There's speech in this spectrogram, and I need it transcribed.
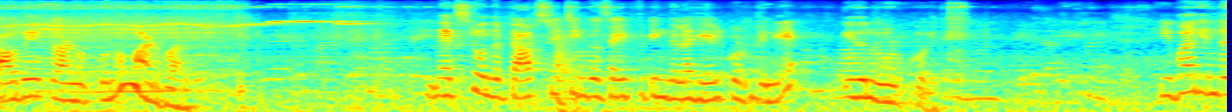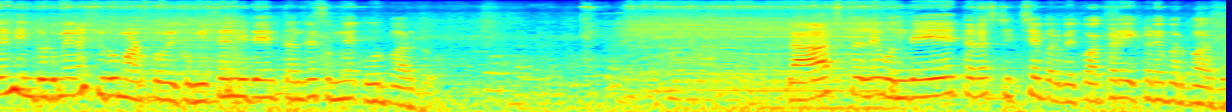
ಯಾವುದೇ ಕಾರಣಕ್ಕೂ ಮಾಡಬಾರ್ದು. ನೆಕ್ಸ್ಟ್ ಒಂದು ಟಾಪ್ ಸ್ಟಿಚಿಂಗ್ ಸೈಡ್ ಫಿಟ್ಟಿಂಗ್ ಎಲ್ಲ ಹೇಳ್ಕೊಡ್ತೀನಿ. ಇದನ್ನು ನೋಡ್ಕೊಳ್ಳಿ. ಇವಾಗಿಂದ್ರೆ ನಿಮ್ಮ ದುಡಿಮೆನ ಶುರು ಮಾಡ್ಕೋಬೇಕು. ಮಿಷನ್ ಇದೆ ಅಂತಂದರೆ ಸುಮ್ಮನೆ ಕೂರಬಾರ್ದು. ಲಾಸ್ಟಲ್ಲೇ ಒಂದೇ ಥರ ಸ್ಟಿಚ್ಚೇ ಬರಬೇಕು. ಆ ಕಡೆ ಈ ಕಡೆ ಬರಬಾರ್ದು.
